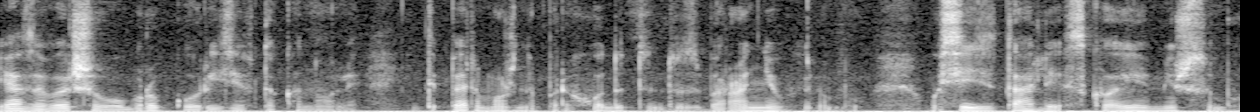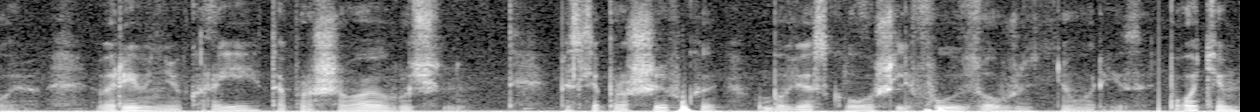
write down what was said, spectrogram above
Я завершив обробку різів та канолі, і тепер можна переходити до збирання виробу. Усі деталі склею між собою, вирівнюю краї та прошиваю вручну. Після прошивки обов'язково шліфую зовнішні урізи. Потім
